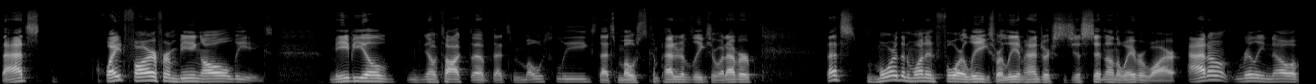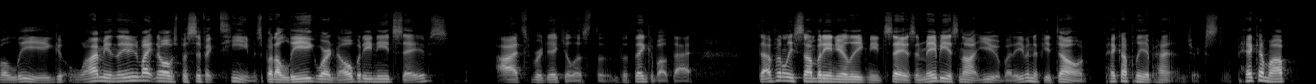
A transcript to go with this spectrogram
That's quite far from being all leagues. Maybe you'll you know talk. To, that's most leagues. That's most competitive leagues or whatever. That's more than one in four leagues where Liam Hendriks is just sitting on the waiver wire. I don't really know of a league. I mean, you might know of specific teams, but a league where nobody needs saves ah, it's ridiculous to, to think about that. Definitely somebody in your league needs saves, and maybe it's not you, but even if you don't, pick up Liam Hendriks. Pick him up,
